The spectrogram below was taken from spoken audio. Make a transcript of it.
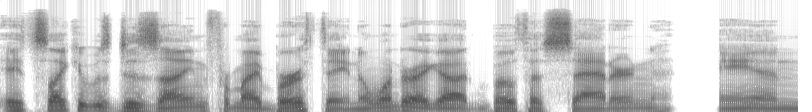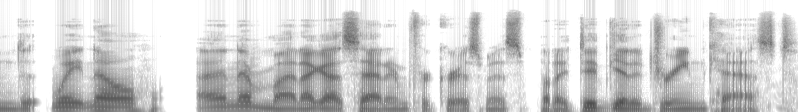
it's like it was designed for my birthday. No wonder I got both a Saturn and wait, no, uh, never mind. I got Saturn for Christmas, but I did get a Dreamcast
